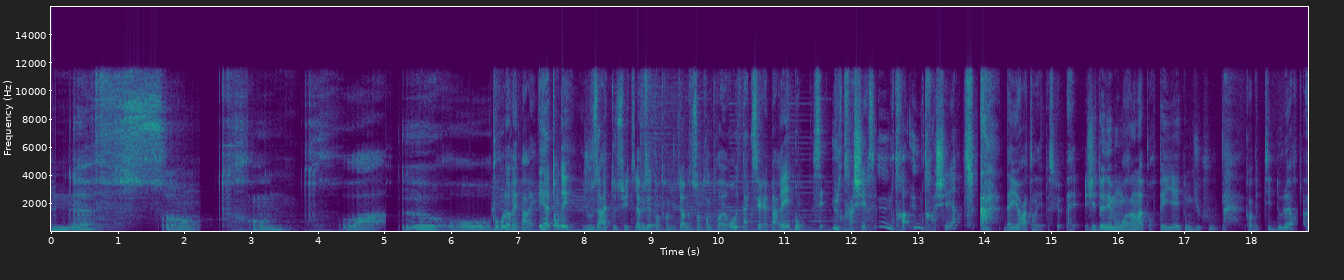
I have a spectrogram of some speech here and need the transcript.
933 euros pour le réparer. Et attendez, je vous arrête tout de suite. Là, vous êtes en train de vous dire 933 euros, tac, c'est réparé. Bon, c'est ultra cher, c'est ultra, ultra cher. Ah, d'ailleurs, attendez, parce que bah, j'ai donné mon rein là pour payer, donc du coup, ah, encore des petites douleurs. Ah,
